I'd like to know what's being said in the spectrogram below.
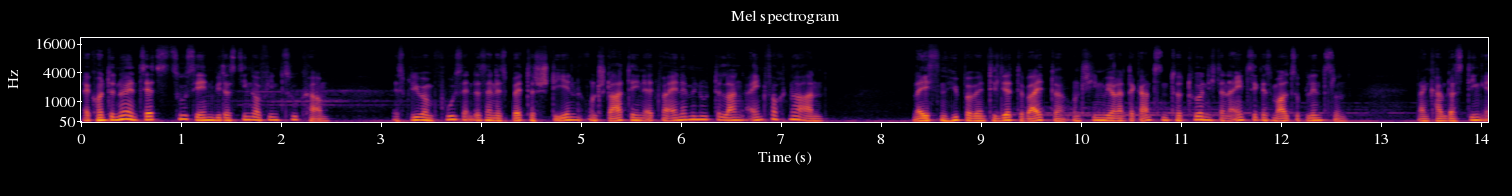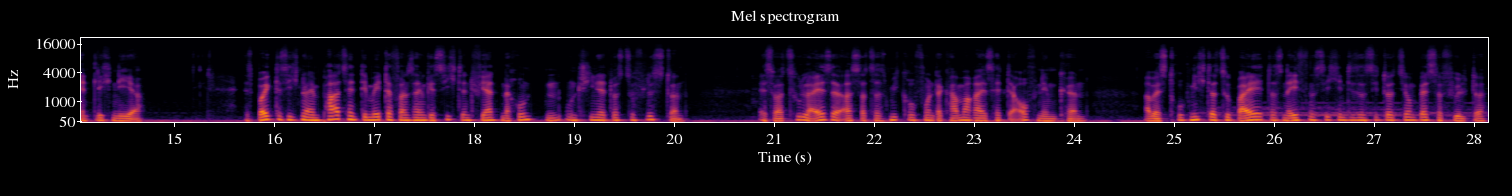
Er konnte nur entsetzt zusehen, wie das Ding auf ihn zukam. Es blieb am Fußende seines Bettes stehen und starrte ihn etwa eine Minute lang einfach nur an. Nathan hyperventilierte weiter und schien während der ganzen Tortur nicht ein einziges Mal zu blinzeln. Dann kam das Ding endlich näher. Es beugte sich nur ein paar Zentimeter von seinem Gesicht entfernt nach unten und schien etwas zu flüstern. Es war zu leise, als dass das Mikrofon der Kamera es hätte aufnehmen können, aber es trug nicht dazu bei, dass Nathan sich in dieser Situation besser fühlte.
